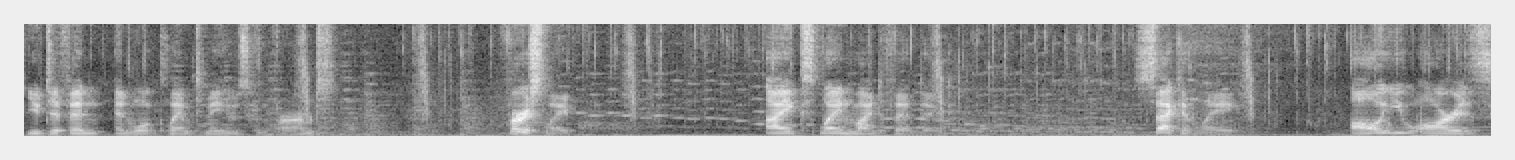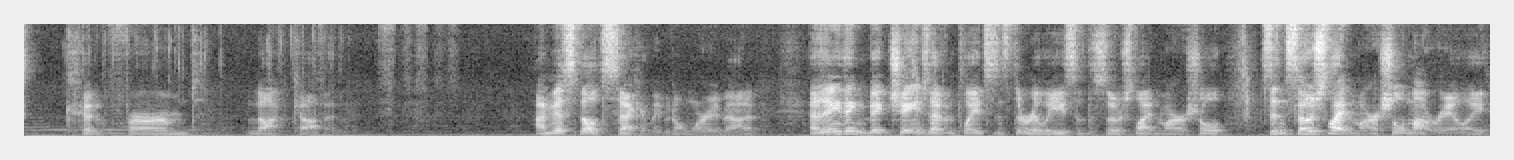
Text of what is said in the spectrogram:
You defend and won't claim to me who's confirmed. Firstly, I explained my defending. Secondly, all you are is confirmed, not coven. I misspelled secondly, but don't worry about it. Has anything big changed I haven't played since the release of the Socialite Marshal? Since Socialite Marshal? Not really.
